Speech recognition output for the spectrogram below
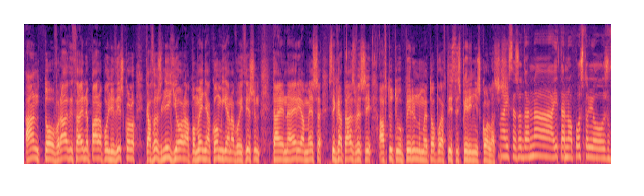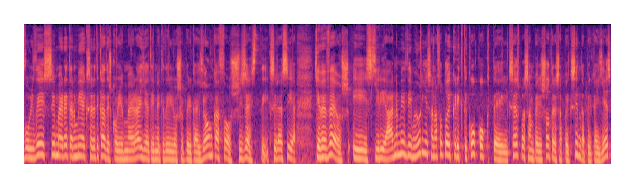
αν το βράδυ θα είναι πάρα πολύ δύσκολο, καθώς λίγη ώρα απομένει ακόμη για να βοηθήσουν τα εναέρια μέσα στην κατάσβεση αυτού του πύρινου μετόπου αυτής της πυρηνή κόλασης. Μάλιστα, ζωντανά ήταν ο Απόστολος Βουλδί. Σήμερα ήταν μια εξαιρετικά δύσκολη μέρα για την εκδήλωση πυρκαγιών, καθώς η ζέστη, η ξηρασία και βεβαίως οι ισχυροί άνεμοι δημιούργησαν αυτό το εκρηκτικό κοκτέιλ. Ξέσπασαν περισσότερες από 60 πυρκαγιές,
